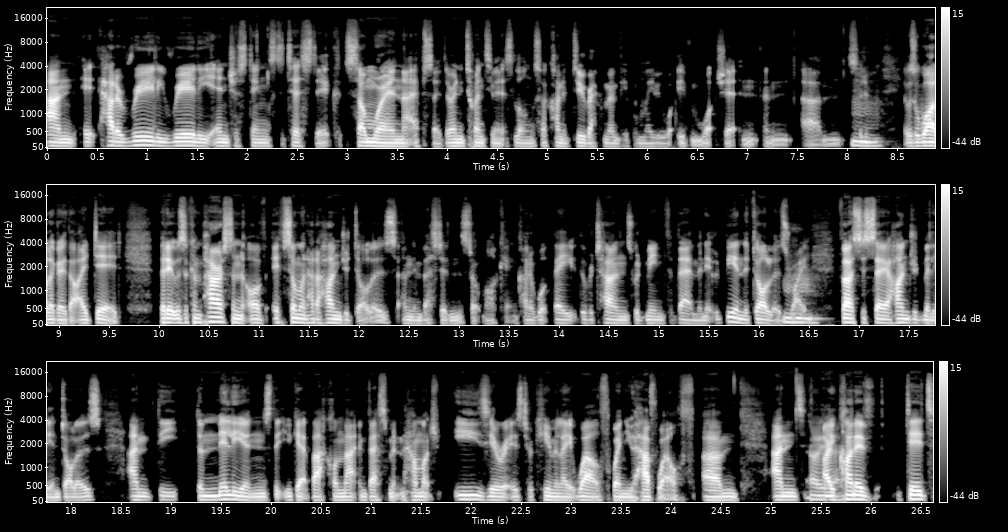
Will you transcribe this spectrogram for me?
and it had a really really interesting statistic somewhere in that episode they're only 20 minutes long so i kind of do recommend people maybe even watch it and, and um, sort mm. of it was a while ago that i did but it was a comparison of if someone had $100 and invested in the stock market and kind of what they the returns would mean for them and it would be in the dollars mm. right versus say $100 million and the the millions that you get back on that investment and how much easier it is to accumulate wealth when you have wealth um, and oh, yeah. i kind of did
